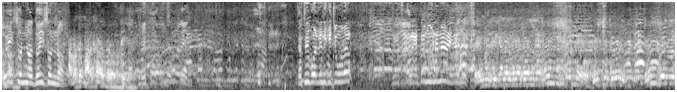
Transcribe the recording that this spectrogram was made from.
দুই শূন্য। দুই শূন্য আমাকে মার খাওয়াবে তুই বললি নি কিছু মনে? মনে এই শূন্য বিষ্ণুপুর দুই গোলে!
